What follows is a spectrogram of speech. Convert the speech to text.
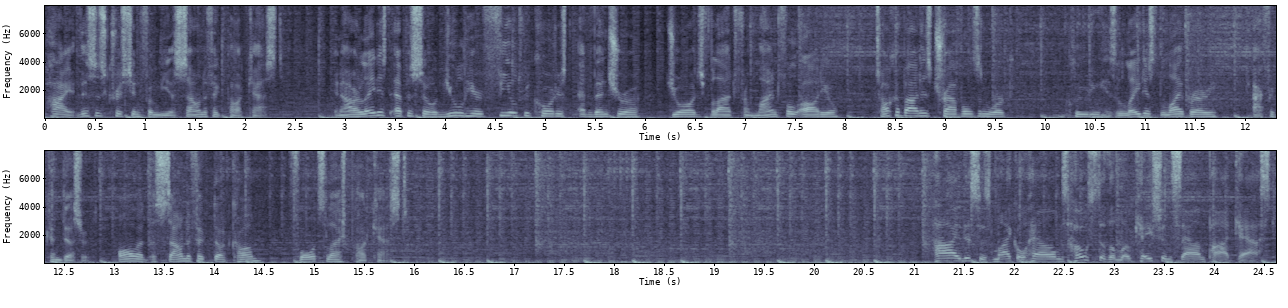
Hi, this is Christian from the Sound Effect Podcast. In our latest episode, you'll hear field recordist adventurer George Vlad from Mindful Audio talk about his travels and work, including his latest library, African Desert, all at thesoundeffect.com forward slash podcast. Hi, this is Michael Helms, host of the Location Sound podcast.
